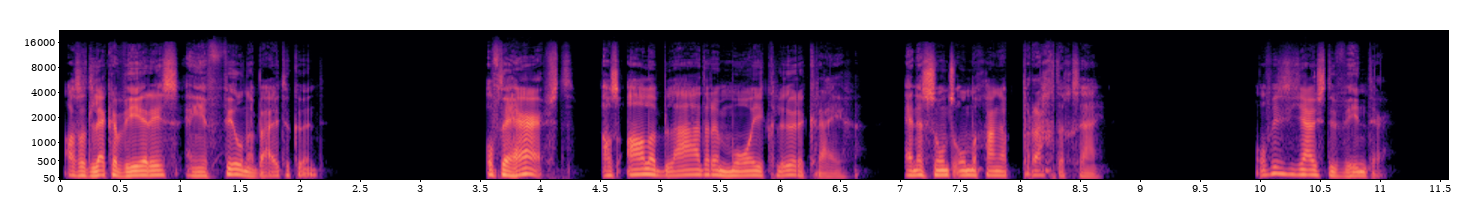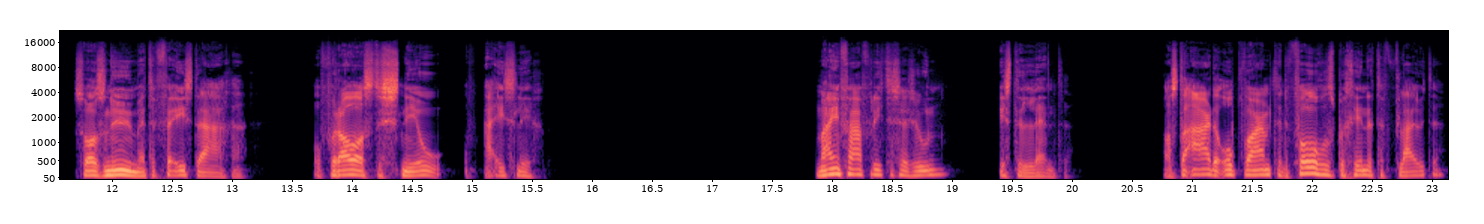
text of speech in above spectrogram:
als het lekker weer is en je veel naar buiten kunt? Of de herfst, als alle bladeren mooie kleuren krijgen en de zonsondergangen prachtig zijn? Of is het juist de winter, zoals nu met de feestdagen, of vooral als de sneeuw of ijs ligt? Mijn favoriete seizoen is de lente. Als de aarde opwarmt en de vogels beginnen te fluiten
